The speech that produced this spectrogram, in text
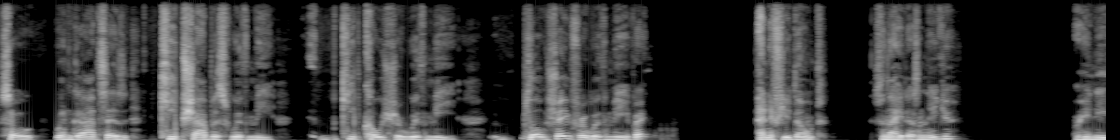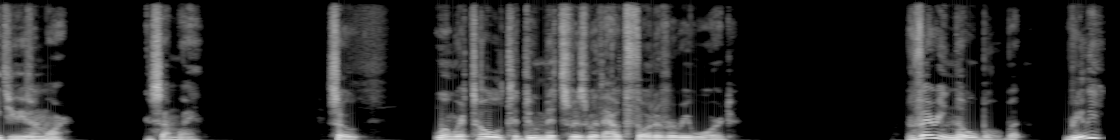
So when God says, keep Shabbos with me, keep kosher with me, blow shofar with me, right? And if you don't, so now he doesn't need you? Or he needs you even more in some way. So when we're told to do mitzvahs without thought of a reward, very noble, but really?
